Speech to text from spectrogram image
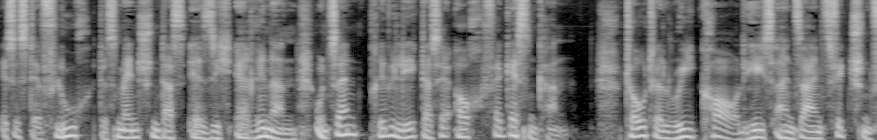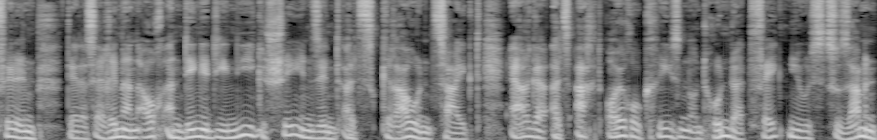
Es ist der Fluch des Menschen, dass er sich erinnern und sein Privileg, dass er auch vergessen kann. Total Recall hieß ein Science-Fiction-Film, der das Erinnern auch an Dinge, die nie geschehen sind, als Grauen zeigt. Ärger als 8-Euro-Krisen und 100 Fake News zusammen,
